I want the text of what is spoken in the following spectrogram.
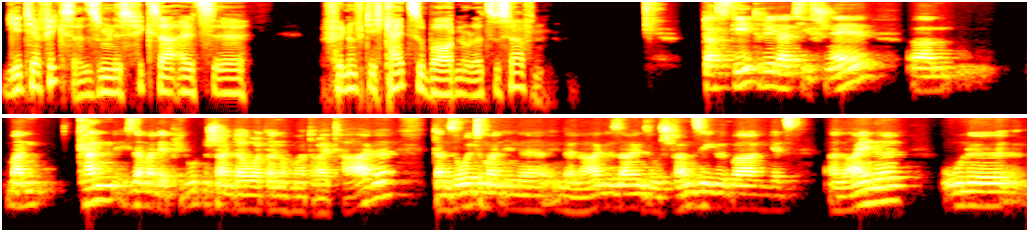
geht ja fix, also zumindest fixer als äh, Vernünftigkeit zu borden oder zu surfen. Das geht relativ schnell. Ähm, man kann, ich sag mal, der Pilotenschein dauert dann nochmal drei Tage. Dann sollte man in der, in der Lage sein, so ein Strandsegelwagen jetzt alleine, ohne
